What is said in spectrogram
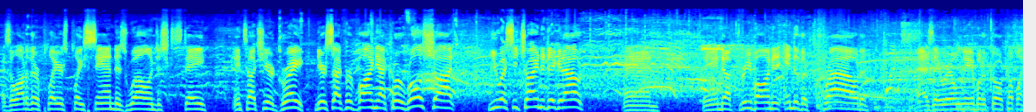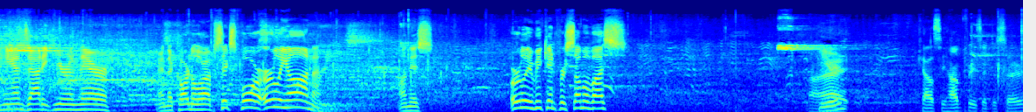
as a lot of their players play sand as well and just stay in touch here. Gray, near side for Vanjak. Her roll shot. USC trying to dig it out. And they end up three balling it into the crowd as they were only able to throw a couple hands at it here and there. And the Cardinal are up 6-4 early on on this early weekend for some of us. All here. Right. Kelsey Humphreys at the serve.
